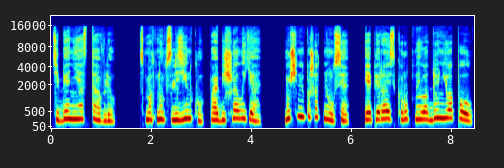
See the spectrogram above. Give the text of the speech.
тебя не оставлю. Смахнув слезинку, пообещала я. Мужчина пошатнулся и, опираясь крупной ладонью о пол,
